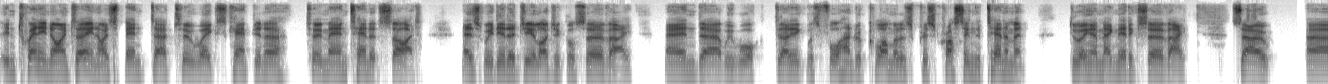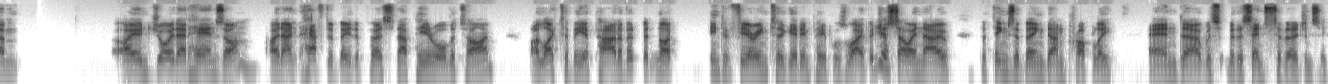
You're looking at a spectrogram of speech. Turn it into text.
in 2019, I spent uh, two weeks camped in a two-man tent at site as we did a geological survey and uh, we walked, I think it was 400 kilometres crisscrossing the tenement doing a magnetic survey. So um, I enjoy that hands on. I don't have to be the person up here all the time. I like to be a part of it, but not interfering to get in people's way, but just so I know that things are being done properly and uh, with, with a sense of urgency.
